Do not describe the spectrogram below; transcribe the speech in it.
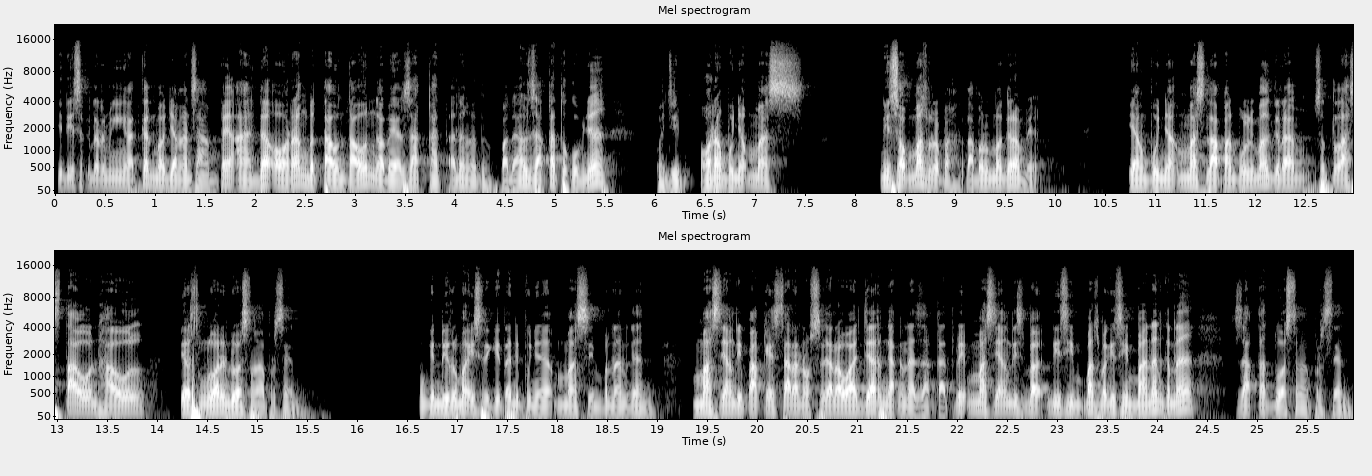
Jadi sekedar mengingatkan bahwa jangan sampai ada orang bertahun-tahun nggak bayar zakat. Ada nggak tuh? Padahal zakat hukumnya wajib. Orang punya emas. Nisab emas berapa? 85 gram ya? Yang punya emas 85 gram setelah setahun haul dia harus ngeluarin 2,5 persen. Mungkin di rumah istri kita ini punya emas simpenan kan emas yang dipakai secara secara wajar nggak kena zakat. Tapi emas yang disimpan sebagai simpanan kena zakat dua setengah persen.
